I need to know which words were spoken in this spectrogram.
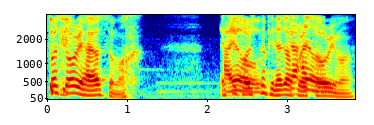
First story 还有什么？还有那平台叫 first story 吗？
